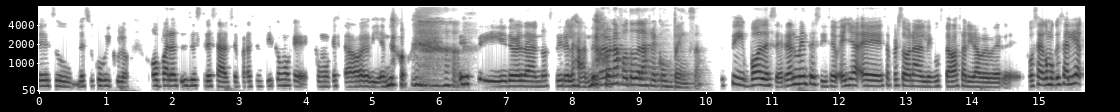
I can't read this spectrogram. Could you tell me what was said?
de, su, de su cúbiculo, o para desestresarse, para sentir como que, como que estaba bebiendo. sí, de verdad, no estoy relajando. era una foto de la recompensa. Sí, puede ser, realmente sí. Ella, eh, esa persona le gustaba salir a beber. Eh, o sea, como que salía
